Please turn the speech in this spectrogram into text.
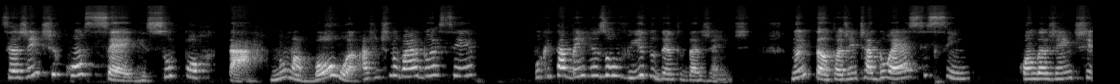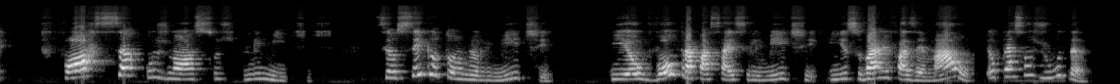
Se a gente consegue suportar numa boa, a gente não vai adoecer, porque está bem resolvido dentro da gente. No entanto, a gente adoece sim, quando a gente força os nossos limites. Se eu sei que eu estou no meu limite, e eu vou ultrapassar esse limite e isso vai me fazer mal, eu peço ajuda.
